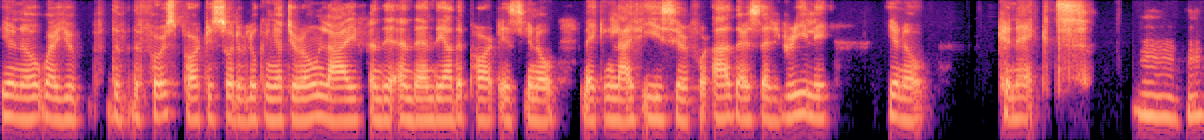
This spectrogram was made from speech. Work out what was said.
you know, where you the, the first part is sort of looking at your own life and the and then the other part is, you know, making life easier for others, that it really, you know, connects. Mm-hmm.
